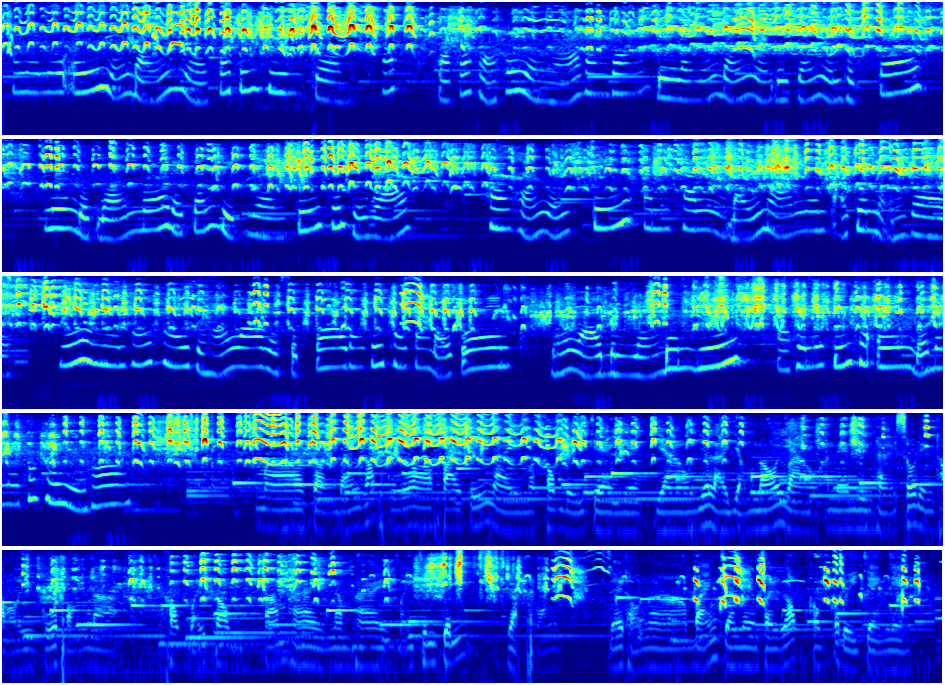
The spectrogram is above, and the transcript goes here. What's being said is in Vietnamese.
Anh em lưu ý những bản nhạc có tiếng chuyên tròn, sách và các loại thú gần nhỏ vân vân đều là những bản nhạc được trải nghiệm thực tế, luôn được đổi mới để tránh việc nhàn tiếng kém hiệu quả. Hơn hẳn những tiếng âm thanh bậy mà anh em tải trên mạng về. Nếu anh em thấy hay thì hãy like và subscribe, đăng ký kênh trang bậy của em. Để lại bình luận bên dưới và thêm ý kiến cho em để bên em phát huy nhiều hơn. mà cần bản gốc của ờ, file tiếng này mà không bị chèn nhạc vào với lại giọng nói vào, anh em liên hệ số điện thoại của Thuận là 070 82 52 799 gặp Thuận để Thuận ờ, bán cho anh em file gốc không có bị chèn nhạc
